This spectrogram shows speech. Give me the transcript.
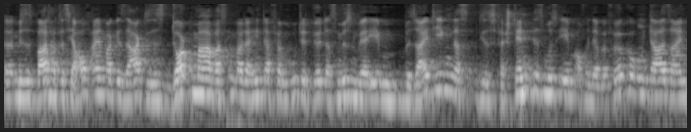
Äh, Mrs. Barth hat es ja auch einmal gesagt, dieses Dogma, was immer dahinter vermutet wird, das müssen wir eben beseitigen. Das, dieses Verständnis muss eben auch in der Bevölkerung da sein,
